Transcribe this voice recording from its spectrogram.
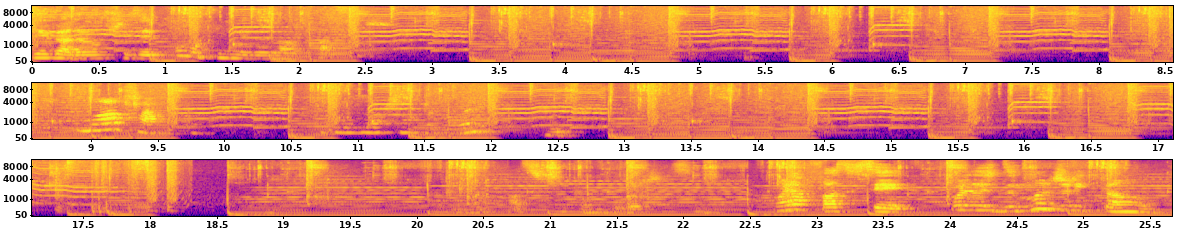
E agora vamos fazer uma comida de alfaces. Uma faca. Vou usar a faca também. Assim. Não é alface, é folhas de manjericão.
